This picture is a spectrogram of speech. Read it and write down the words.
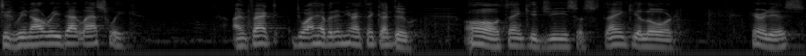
Did we not read that last week? In fact, do I have it in here? I think I do. Oh, thank you, Jesus. Thank you, Lord. Here it is.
